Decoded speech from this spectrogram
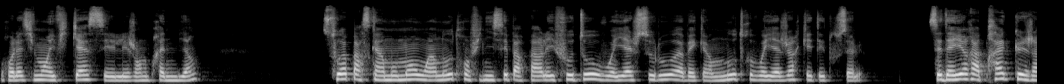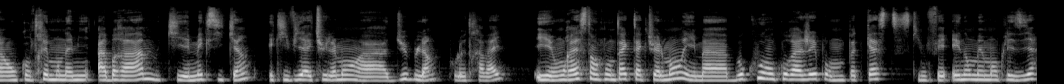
relativement efficace et les gens le prennent bien soit parce qu'à un moment ou un autre, on finissait par parler photo au voyage solo avec un autre voyageur qui était tout seul. C'est d'ailleurs à Prague que j'ai rencontré mon ami Abraham, qui est mexicain et qui vit actuellement à Dublin pour le travail. Et on reste en contact actuellement et il m'a beaucoup encouragé pour mon podcast, ce qui me fait énormément plaisir.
